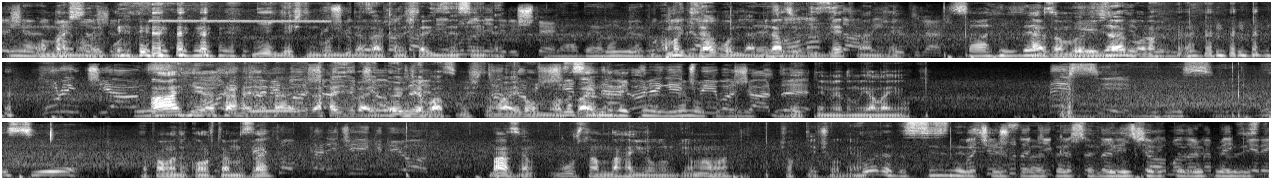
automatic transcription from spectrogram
Evet, Ondan dolayı Niye geçtin golü biraz arkadaşlar izleseydi. ya dayanamıyorum. Ama güzel goller. Birazcık izzet bence. Sahilde Her zaman böyle güzel bana. Hayır, hayır, hayır, hayır, hayır. Önce basmıştım. Hayır olmaz. Ama sen de beklemedin değil mi? Beklemiyordum yalan yok. Messi. Messi. Messi. Yapamadık ortamızda. Bazen vursam daha iyi olur diyorum ama çok geç oluyor. Bu arada siz ne Maçın şu düşünüyorsunuz dakikasında arkadaşlar? Yeni risk içerikler almalarına pek ister gerek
